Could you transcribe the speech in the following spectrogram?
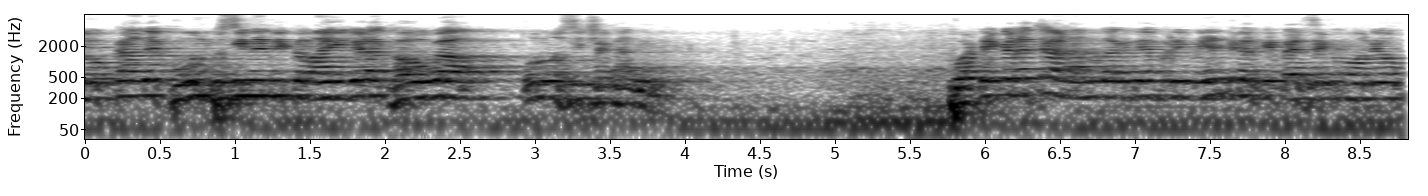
ਲੋਕਾਂ ਦੇ ਖੂਨ ਪਸੀਨੇ ਦੀ ਕਮਾਈ ਜਿਹੜਾ ਖਾਊਗਾ, ਉਹਨੂੰ ਅਸੀਂ ਛੱਡਾਂਗੇ ਤੁਹਾਡੇ ਕਿਹੜਾ ਝਾੜਾਂ ਨੂੰ ਲੱਗਦੇ ਆ, ਬੜੀ ਮਿਹਨਤ ਕਰਕੇ ਪੈਸੇ ਕਮਾਉਂਦੇ ਹੋ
